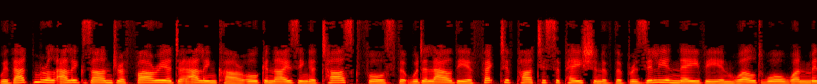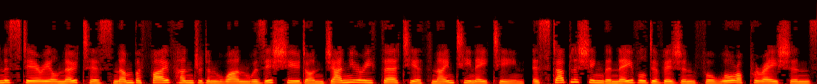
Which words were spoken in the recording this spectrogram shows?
with Admiral Alexandre Faria de Alencar organizing a task force that would allow the effective participation of the Brazilian Navy in World War I. Ministerial Notice No. 501 was issued on January 30, 1918, establishing the Naval Division for War Operations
